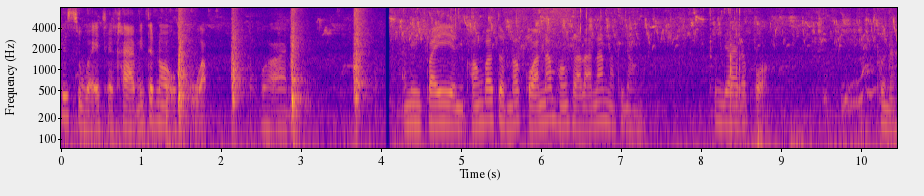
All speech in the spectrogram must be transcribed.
คือสวยเฉยข่ะมิตรนอขวบวานอันนี้ไปของเบ้าต้นเบ้ากวนน้ำของสาราน้ำนะพี่น้องคุณยายแล้วปอกคุณนะ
